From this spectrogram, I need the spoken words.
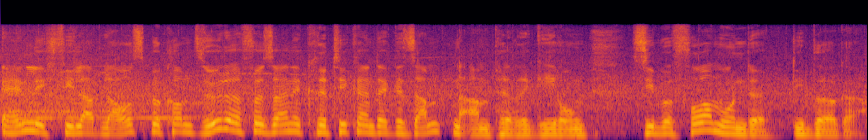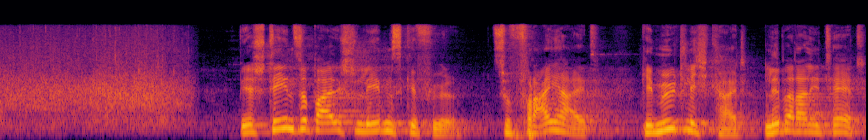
Ähnlich viel Applaus bekommt Söder für seine Kritik an der gesamten Ampelregierung. Sie bevormunde die Bürger. Wir stehen zu bayerischem Lebensgefühl, zu Freiheit, Gemütlichkeit, Liberalität.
